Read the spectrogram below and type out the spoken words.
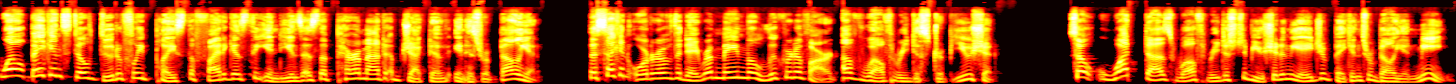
Well, Bacon still dutifully placed the fight against the Indians as the paramount objective in his rebellion. The second order of the day remained the lucrative art of wealth redistribution. So, what does wealth redistribution in the age of Bacon's rebellion mean?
